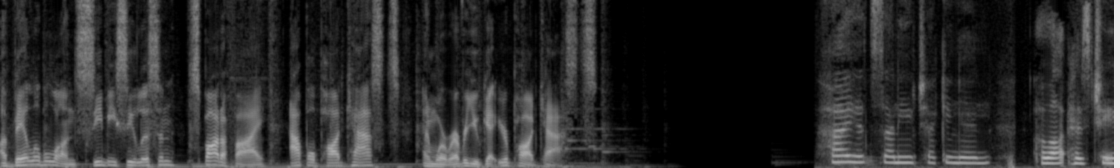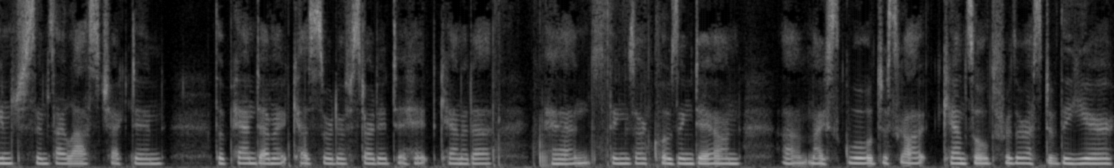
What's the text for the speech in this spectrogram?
available on CBC Listen, Spotify, Apple Podcasts, and wherever you get your podcasts. Hi, it's Sunny checking in. A lot has changed since I last checked in. The pandemic has sort of started to hit Canada and things are closing down. Um, my school just got cancelled for the rest of the year.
